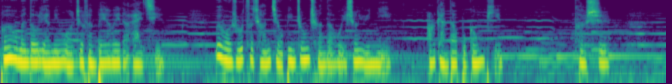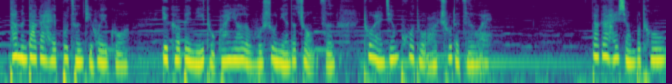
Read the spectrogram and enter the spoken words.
朋友们都怜悯我这份卑微的爱情，为我如此长久并忠诚的委身于你而感到不公平。可是，他们大概还不曾体会过。一颗被泥土关押了无数年的种子，突然间破土而出的滋味。大概还想不通，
